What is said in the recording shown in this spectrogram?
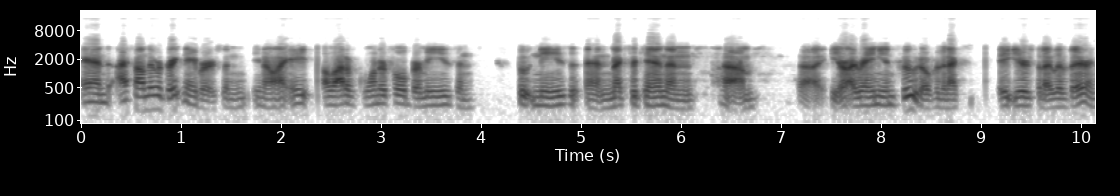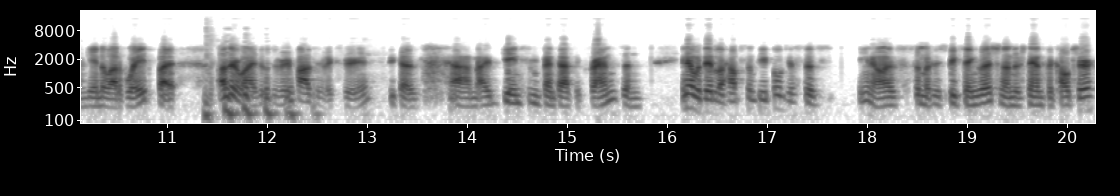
And I found they were great neighbors, and you know, I ate a lot of wonderful Burmese and Bhutanese and Mexican and um, uh, Iranian food over the next eight years that I lived there and gained a lot of weight. But otherwise, it was a very positive experience because um, I gained some fantastic friends and you know was able to help some people just as you know as someone who speaks English and understands the culture,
